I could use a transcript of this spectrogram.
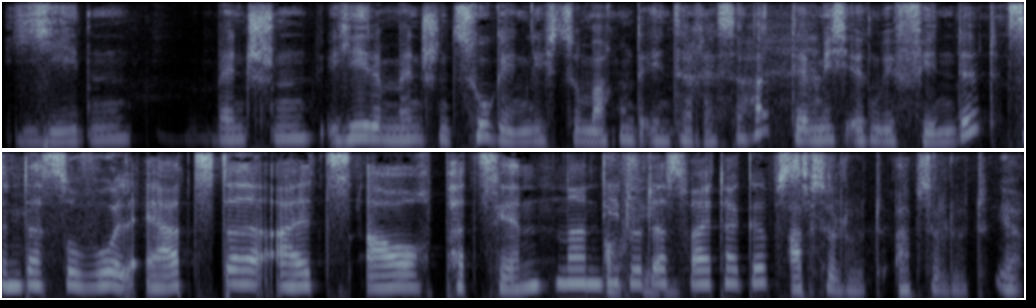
jeden Menschen, jedem Menschen zugänglich zu machen, der Interesse hat, der mich irgendwie findet. Sind das sowohl Ärzte als auch Patienten, an die Auf du jeden. das weitergibst? Absolut, absolut, ja.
